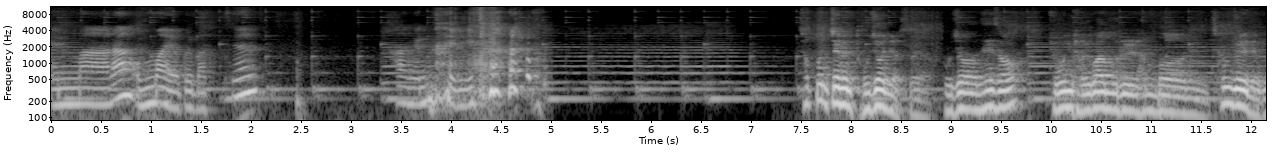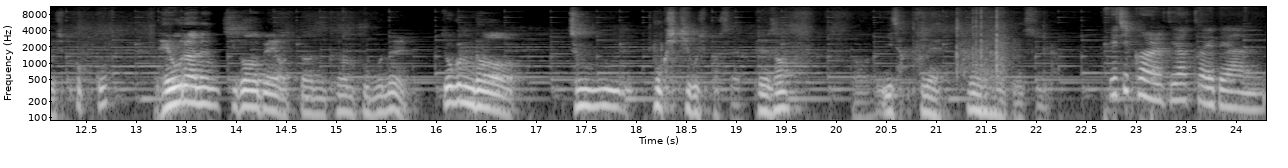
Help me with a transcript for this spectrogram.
엠마랑 엄마 역을 맡은 강은나입니다. 첫 번째는 도전이었어요. 도전해서 좋은 결과물을 한번 창조해내고 싶었고 배우라는 직업의 어떤 그런 부분을 조금 더 증폭시키고 싶었어요. 그래서 어, 이 작품에 참여를 하게 되었습니다. 피지컬 티어터에 대한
